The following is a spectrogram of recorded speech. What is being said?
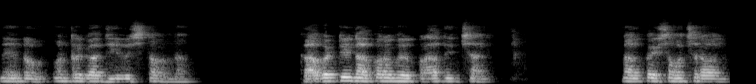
నేను ఒంటరిగా జీవిస్తూ ఉన్నాను. కాబట్టి నా కొర మీరు ప్రార్థించాలి. నలభై సంవత్సరాలు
